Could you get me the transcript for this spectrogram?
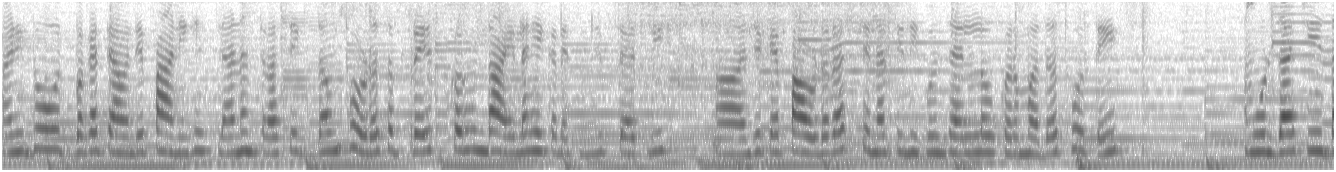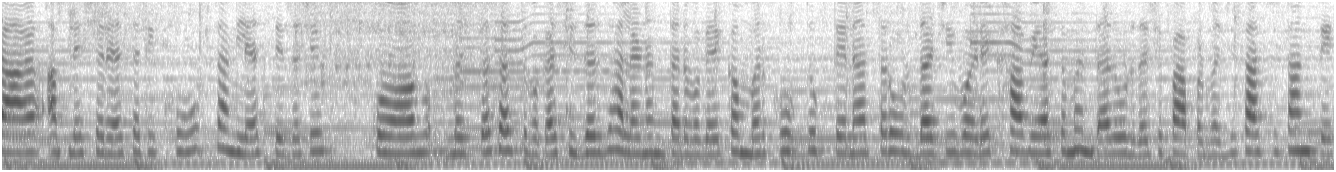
आणि धुवत बघा त्यामध्ये पाणी घेतल्यानंतर असं एकदम थोडंसं प्रेस करून डाळीला हे करायचं. म्हणजे त्यातली जे काही पावडर असते ना ती निघून जायला लवकर मदत होते. उडदाची डाळ आपल्या शरीरासाठी खूप चांगली असते. तसेच कसं असतं बघा शिजर झाल्यानंतर वगैरे कंबर खूप दुखते ना तर उडदाची वडे खावे असं म्हणतात. उडदाचे पापड माझी सासू सांगते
